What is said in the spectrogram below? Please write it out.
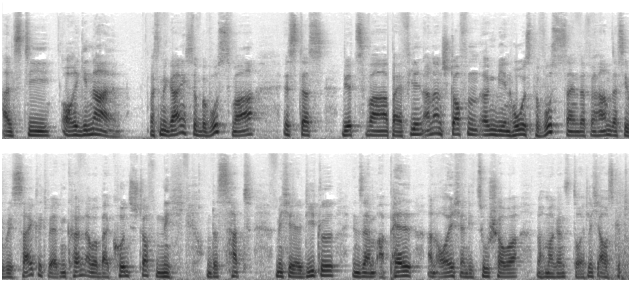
als die originalen. Was mir gar nicht so bewusst war, ist, dass wir zwar bei vielen anderen Stoffen irgendwie ein hohes Bewusstsein dafür haben, dass sie recycelt werden können, aber bei Kunststoff nicht. Und das hat Michael Dietl in seinem Appell an euch, an die Zuschauer, nochmal ganz deutlich ausgedrückt.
